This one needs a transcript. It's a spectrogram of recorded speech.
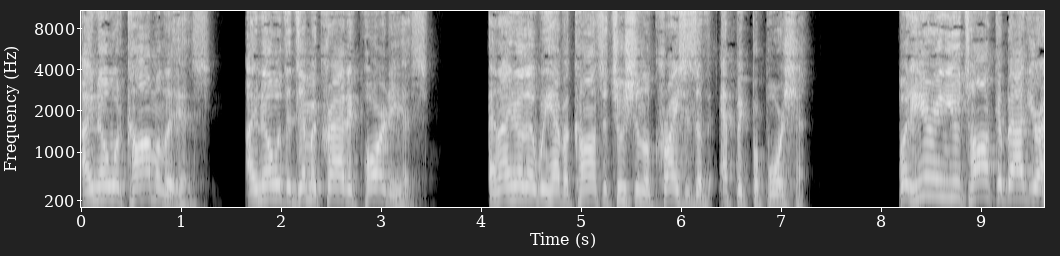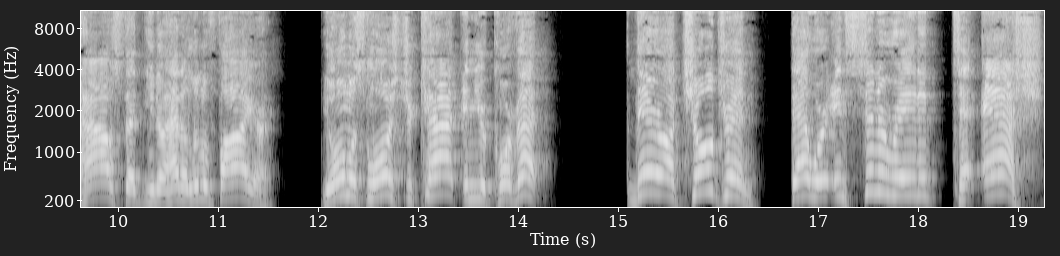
I know what Kamala is. I know what the Democratic Party is. And I know that we have a constitutional crisis of epic proportion. But hearing you talk about your house that, you know, had a little fire, you almost lost your cat and your Corvette. There are children that were incinerated to ash.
